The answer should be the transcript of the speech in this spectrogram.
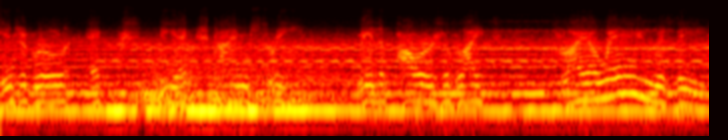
Integral x dx times 3. May the powers of light fly away with thee.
